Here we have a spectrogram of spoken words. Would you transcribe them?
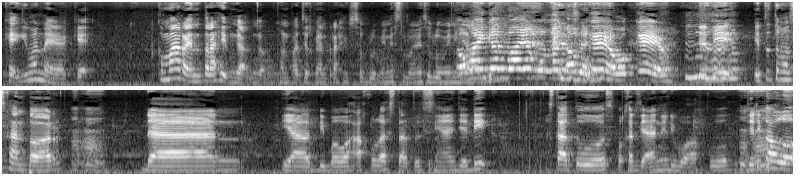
kayak gimana ya kayak kemarin terakhir nggak nggak bukan pacarku yang terakhir sebelum ini sebelumnya sebelum ini Oh my lagi. god, banyak banget. Oke, oke. jadi itu teman sekantor Mm-mm. dan ya di bawah aku lah statusnya jadi status pekerjaannya di bawah aku jadi Mm-mm. kalau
